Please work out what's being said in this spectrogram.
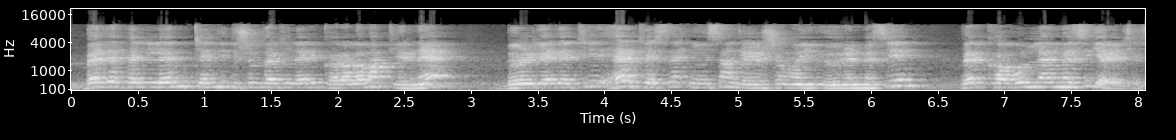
BDP'lilerin kendi dışındakileri karalamak yerine bölgedeki herkesle insanca yaşamayı öğrenmesi ve kabullenmesi gerekir.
